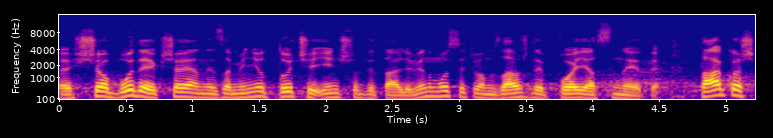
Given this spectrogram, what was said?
е, що буде, якщо я не заміню ту чи іншу деталь. Він мусить вам завжди пояснити. Також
